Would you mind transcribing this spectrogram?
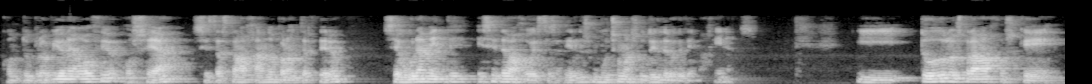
con tu propio negocio o sea si estás trabajando para un tercero, seguramente ese trabajo que estás haciendo es mucho más útil de lo que te imaginas. Y todos los trabajos que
